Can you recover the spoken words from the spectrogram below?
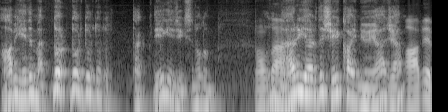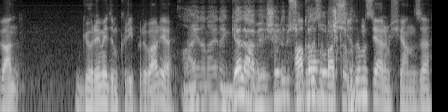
Abi yedim ben. Dur dur dur dur dur. Takliye geleceksin oğlum. Ne oldu Oğlum abi? her yerde şey kaynıyor ya Cem. Abi ben göremedim Creeper'ı var ya. Aynen aynen. Gel abi şöyle bir Abi sokağa burası doğru çıkalım. başladığımız yermiş yalnız ha.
